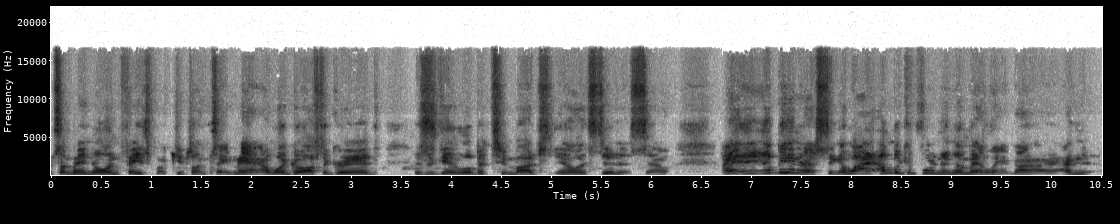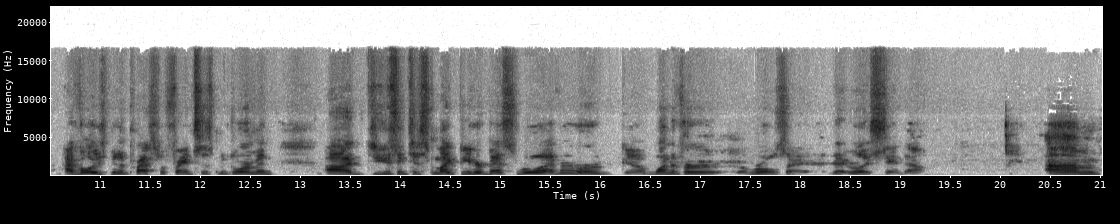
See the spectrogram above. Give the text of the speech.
somebody I know on Facebook keeps on saying, "Man, I want to go off the grid. This is getting a little bit too much. You know, let's do this." So, I, it'll be interesting. Well, I, am looking forward to Nomadland. I, I've I've always been impressed with Frances McDormand. Uh, do you think this might be her best role ever, or uh, one of her roles that, that really stand out? Um,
